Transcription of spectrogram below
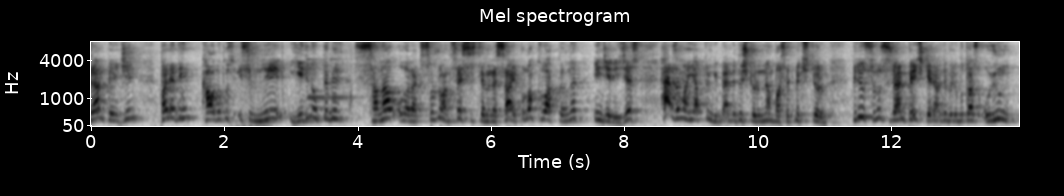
Rampage'in Paladin K9 isimli 7.1 sanal olarak surround ses sistemine sahip olan kulaklığını inceleyeceğiz. Her zaman yaptığım gibi ben de dış görünümden bahsetmek istiyorum. Biliyorsunuz Rampage genelde böyle bu tarz oyun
